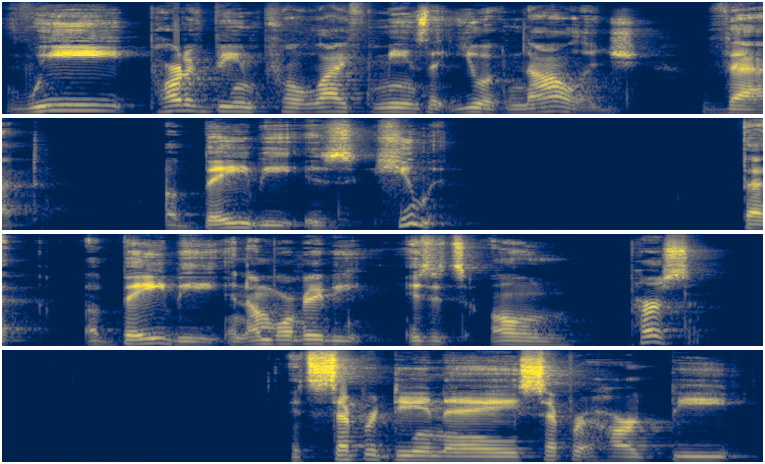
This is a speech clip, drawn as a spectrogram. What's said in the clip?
We, part of being pro-life means that you acknowledge that a baby is human. That a baby, an unborn baby, is its own person. It's separate DNA, separate heartbeat,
